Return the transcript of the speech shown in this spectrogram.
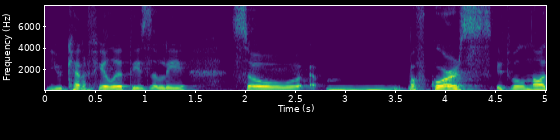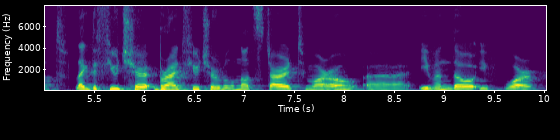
you can feel it easily so um, of course it will not like the future bright future will not start tomorrow uh, even though if war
